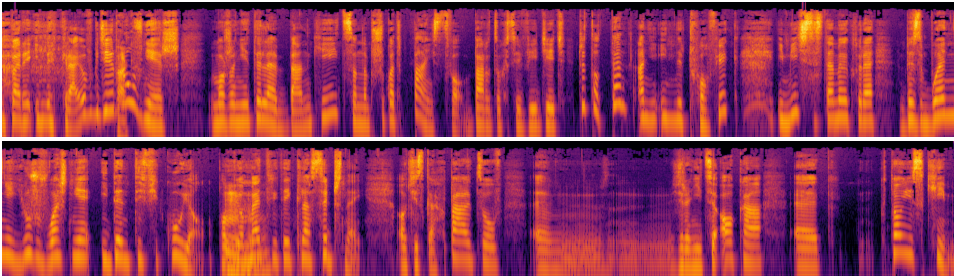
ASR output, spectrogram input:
i parę innych krajów, gdzie tak. również może nie tyle banki, co na przykład państwo bardzo chce wiedzieć, czy to ten, a nie inny człowiek i mieć systemy, które bezbłędnie już właśnie identyfikują po mhm. biometrii tej klasycznej, odciskach palców, źrenicy oka, e, kto jest kim.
